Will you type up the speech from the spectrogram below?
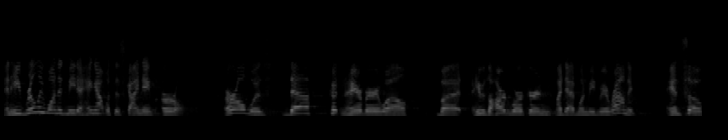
And he really wanted me to hang out with this guy named Earl. Earl was deaf, couldn't hear very well, but he was a hard worker, and my dad wanted me to be around him. And so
